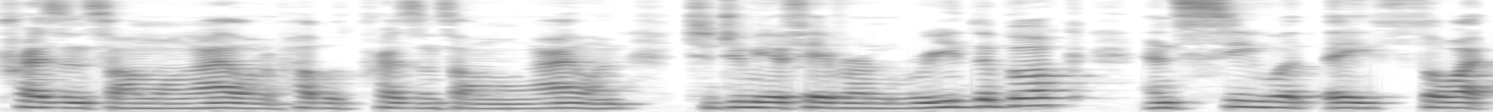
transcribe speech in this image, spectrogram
presence on Long Island, a public presence on Long Island, to do me a favor and read the book and see what they thought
